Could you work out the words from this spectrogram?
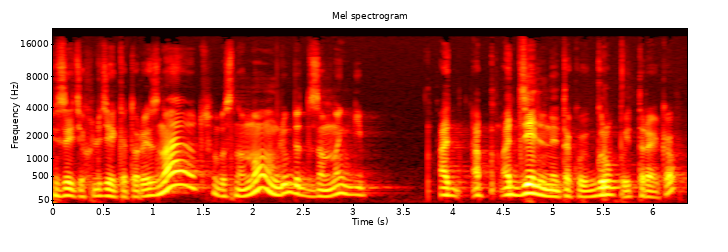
из этих людей, которые знают, в основном любят за многие отдельной такой группой треков –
